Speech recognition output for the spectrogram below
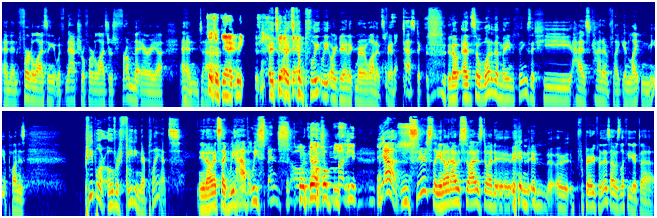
and then fertilizing it with natural fertilizers from the area, and uh, So it's organic wheat. it's it's completely organic marijuana. It's fantastic, you know. And so one of the main things that he has kind of like enlightened me upon is people are overfeeding their plants. You know, it's like we have we spend so much money. Yeah, seriously, you know. And I was so I was doing in, in uh, preparing for this. I was looking at uh,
